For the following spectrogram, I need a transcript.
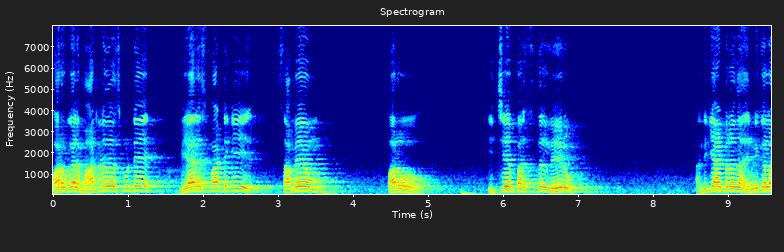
వారు ఒకవేళ మాట్లాడదలుచుకుంటే బీఆర్ఎస్ పార్టీకి సమయం వారు ఇచ్చే పరిస్థితులు లేరు. అందుకే అంటున్నాం కదా ఎన్నికల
